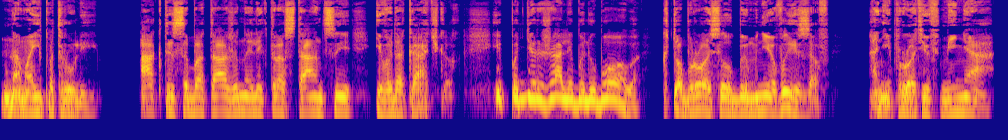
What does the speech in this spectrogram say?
на мои патрули, акты саботажа на электростанции и водокачках, и поддержали бы любого, кто бросил бы мне вызов. Они против меня.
